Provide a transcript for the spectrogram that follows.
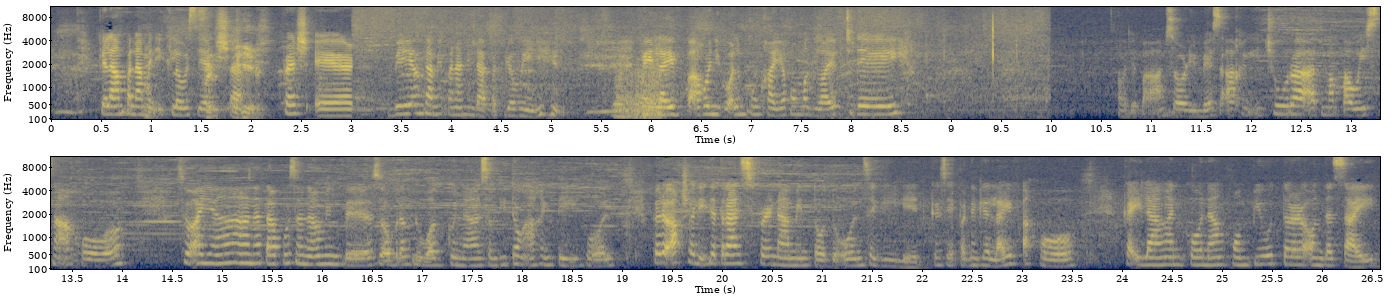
Kailangan pa namin i-close yan Fresh siya. air. Fresh air. Be, ang dami pa namin dapat gawin. May live pa ako. Hindi ko alam kung kaya kong mag-live today. O, oh, diba? I'm sorry, be, sa aking itsura at mapawis na ako. So, ayan, natapos na namin, be. Sobrang luwag ko na. So, dito ang aking table. Pero actually, ita-transfer namin to doon sa gilid. Kasi pag nagla-live ako, kailangan ko ng computer on the side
